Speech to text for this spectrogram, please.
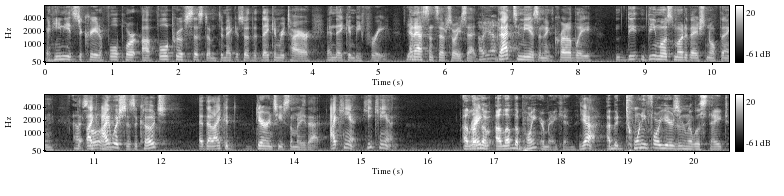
and he needs to create a full por- a foolproof system to make it so that they can retire and they can be free. In essence, that's what he said. Oh, yeah. That to me is an incredibly the the most motivational thing. That- Like I wish as a coach that I could guarantee somebody that. I can't. He can. I love right? the I love the point you're making. Yeah. I've been 24 years in real estate.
